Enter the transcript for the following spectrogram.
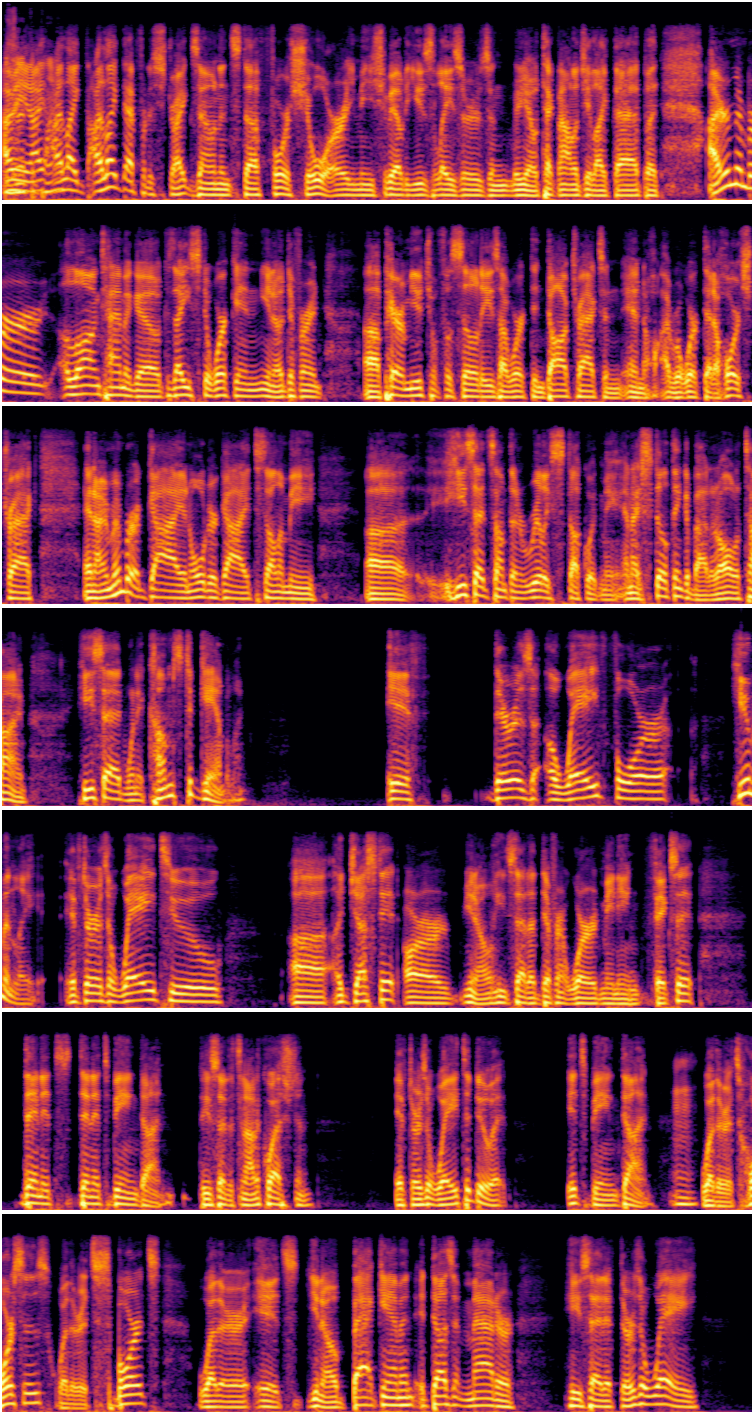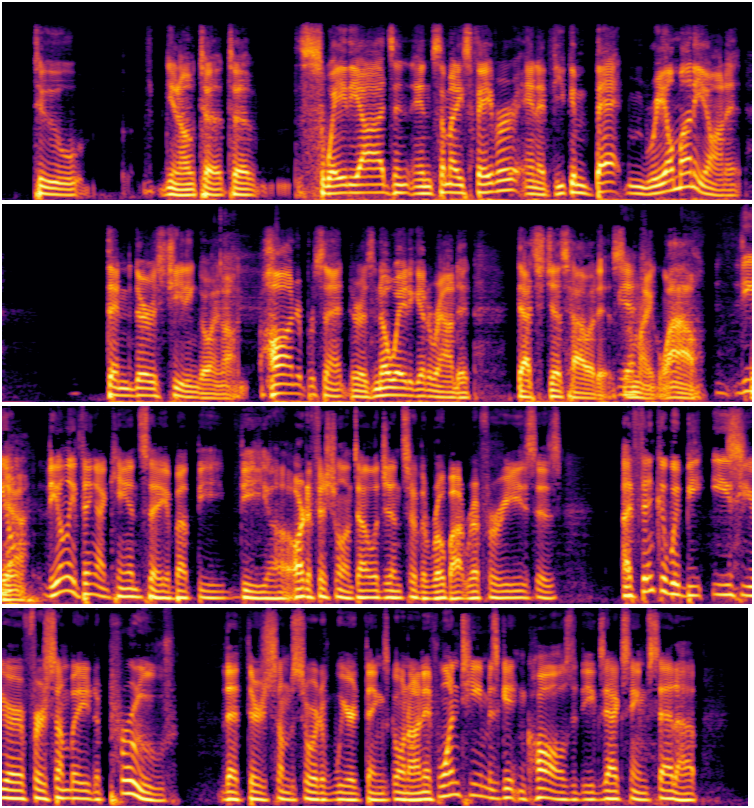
I mean, I. I like I like that for the strike zone and stuff for sure. I mean, you should be able to use lasers and you know technology like that. But I remember a long time ago because I used to work in you know different uh, parimutuel facilities. I worked in dog tracks and, and I worked at a horse track. And I remember a guy, an older guy, telling me, uh, he said something that really stuck with me, and I still think about it all the time. He said, when it comes to gambling, if there is a way for humanly, if there is a way to uh, adjust it, or you know, he said a different word meaning fix it, then it's then it's being done. He said it's not a question. If there's a way to do it, it's being done. Mm. Whether it's horses, whether it's sports, whether it's you know backgammon, it doesn't matter. He said if there's a way to you know to to sway the odds in, in somebody's favor, and if you can bet real money on it, then there is cheating going on. Hundred percent. There is no way to get around it. That's just how it is. Yeah. I'm like, wow. The yeah. O- the only thing I can say about the the uh, artificial intelligence or the robot referees is, I think it would be easier for somebody to prove that there's some sort of weird things going on. If one team is getting calls at the exact same setup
